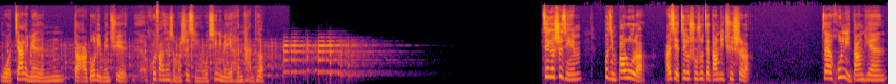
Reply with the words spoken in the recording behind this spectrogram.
我家里面人的耳朵里面去，会发生什么事情？我心里面也很忐忑。这个事情不仅暴露了，而且这个叔叔在当地去世了，在婚礼当天。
